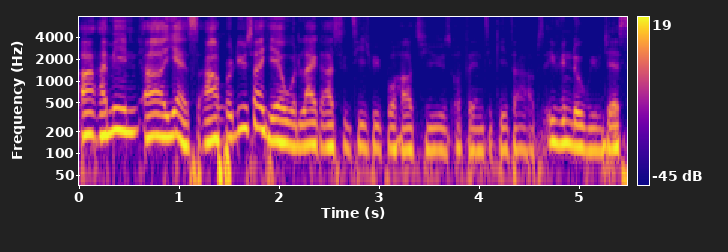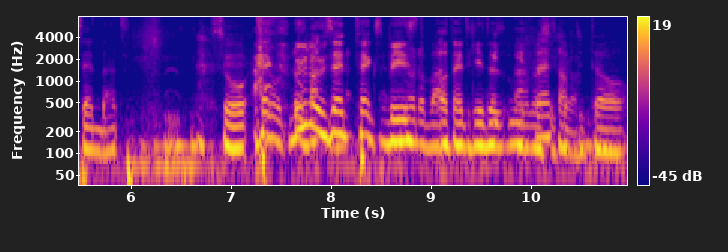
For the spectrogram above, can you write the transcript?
Uh, I mean, uh, yes, our producer here would like us to teach people how to use authenticator apps, even though we've just said that. So, No, no, Even though but- we said text-based No, no, authenticators, We, we first have to tell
